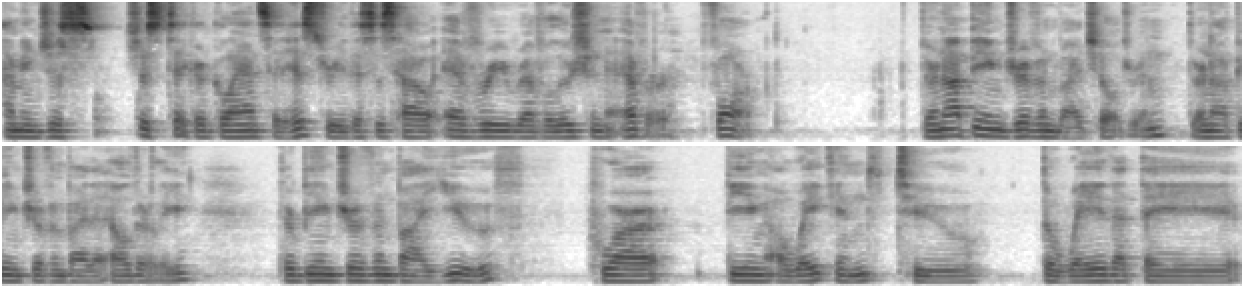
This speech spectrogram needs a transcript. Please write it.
I mean, just just take a glance at history. This is how every revolution ever formed. They're not being driven by children. They're not being driven by the elderly. They're being driven by youth who are being awakened to the way that they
